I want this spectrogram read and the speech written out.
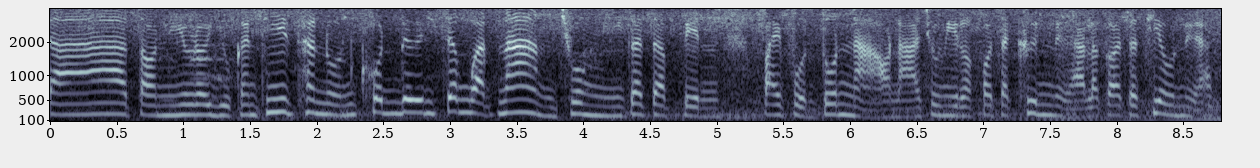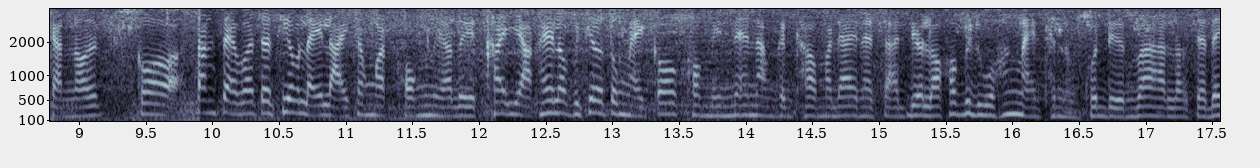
จ้า ตอนนี้เราอยู่กันที่ถนนคนเดินจังหวัดน่าน ช่วงนี้ก็จะเป็นปลายฝนต้นหนาวนะ ช่วงนี้เราก็จะขึ้นเหนือแล้วก็จะเที่ยวเหนือกันเนาะ ก็ตั้งใจว่าจะเที่ยวหลาย ๆ จังหวัดของเหนือเลย ใครอยากให้เราไปเที่ยวตรงไหนก็คอมเมนต์แนะนำกันเข้ามาได้นะจ๊ะ เดี๋ยวเราเข้าไปดูข้างในถนนคนเดินว่าเราจะได้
